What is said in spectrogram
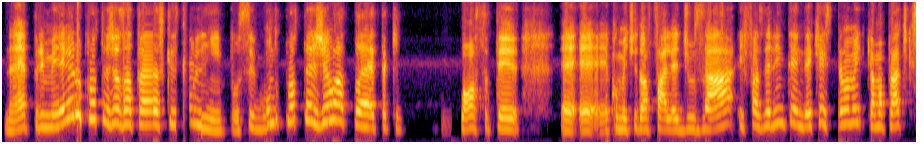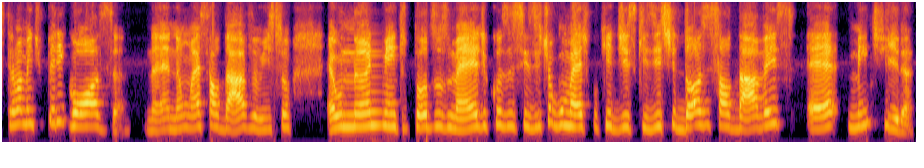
Né? Primeiro, proteger os atletas que estão limpos. Segundo, proteger o atleta que possa ter é, é, é, cometido a falha de usar e fazer ele entender que é, extremamente, que é uma prática extremamente perigosa, né? Não é saudável, isso é unânime entre todos os médicos, e se existe algum médico que diz que existe doses saudáveis, é mentira.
